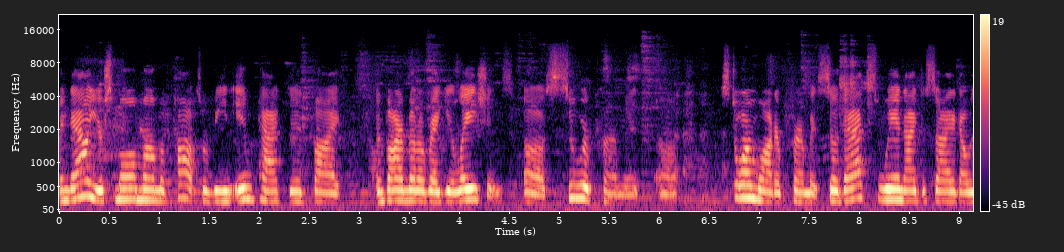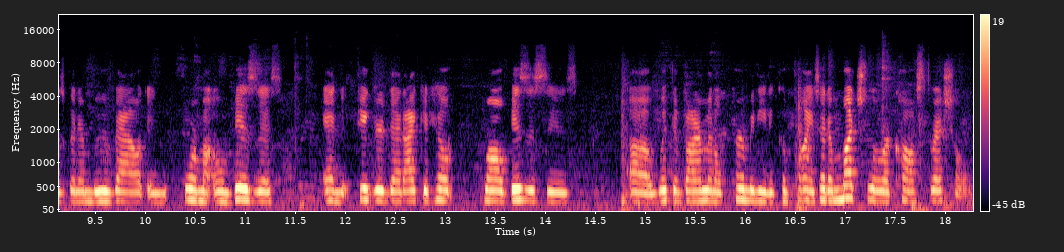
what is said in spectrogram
and now your small mom and pops were being impacted by environmental regulations, uh, sewer permits, uh, stormwater permits. So that's when I decided I was going to move out and form my own business, and figured that I could help small businesses uh, with environmental permitting and compliance at a much lower cost threshold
